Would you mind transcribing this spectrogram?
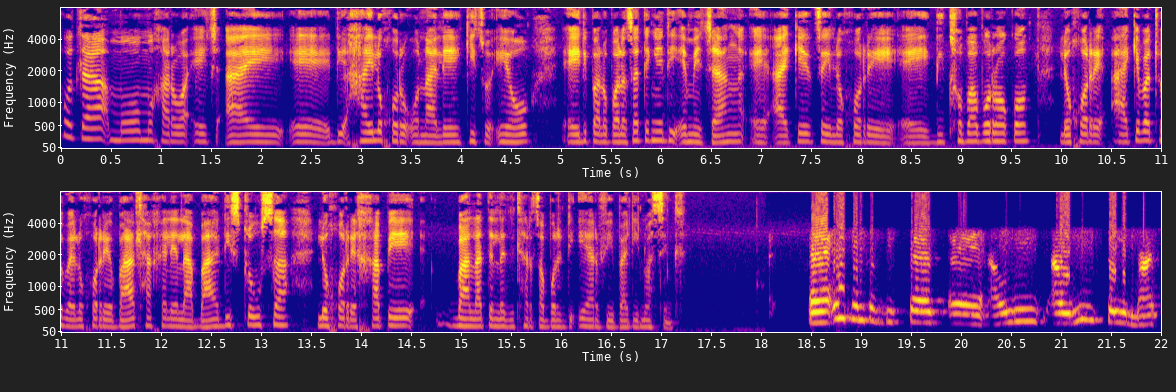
go tla mo mogare wa h i um ga e le gore o na le kitso eo um dipalopalo tsa teng di eme jang um a ke tse e le gore um ditlhoba boroko le gore a ke batho ba e le gore ba tlhagelela ba le gore gape ba ditlhare tsa bone di-arv ba dinwa sentle. Uh, in terms of this uh, I only I only say much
